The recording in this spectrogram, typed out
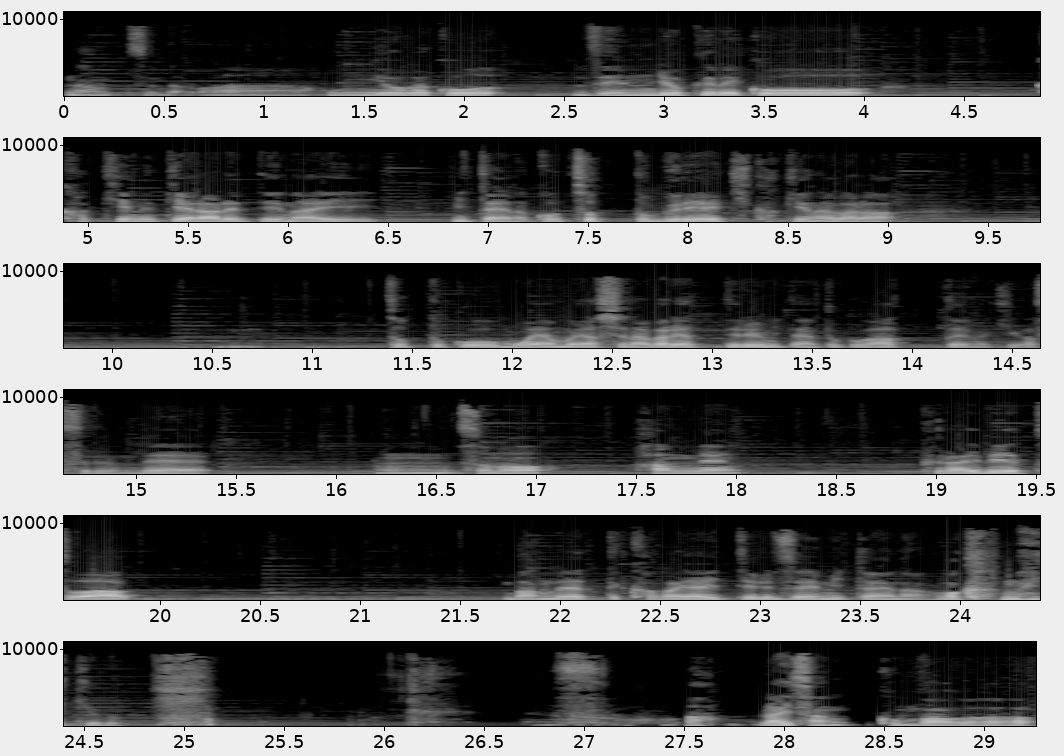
なんつうんだろうな。本業がこう、全力でこう、駆け抜けられてないみたいな、こうちょっとブレーキかけながら、ちょっとこう、もやもやしながらやってるみたいなとこがあったような気がするんで、うん、その反面、プライベートは、バンドやって輝いてるぜ、みたいな、わかんないけど。そう。あ、ライさん、こんばんは。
